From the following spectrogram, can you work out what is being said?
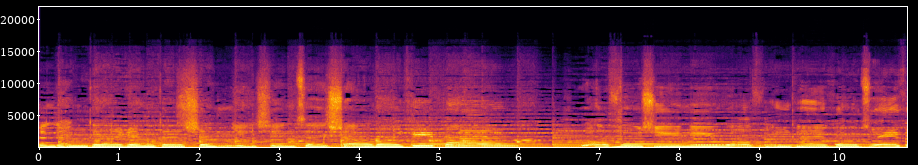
但两个人的身影，现在少了一半。我复习你我分开后最后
